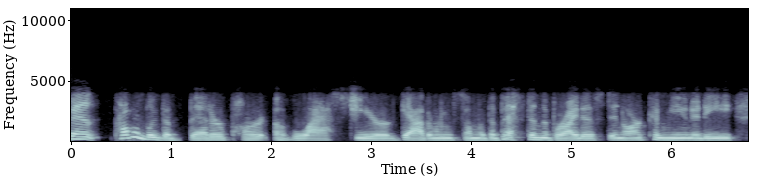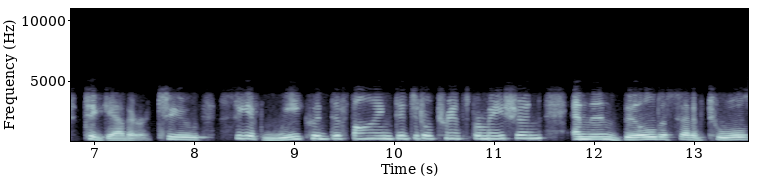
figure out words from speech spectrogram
spent probably the better part of last year gathering some of the best and the brightest in our community together to see if we could define digital transformation and then build a set of tools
